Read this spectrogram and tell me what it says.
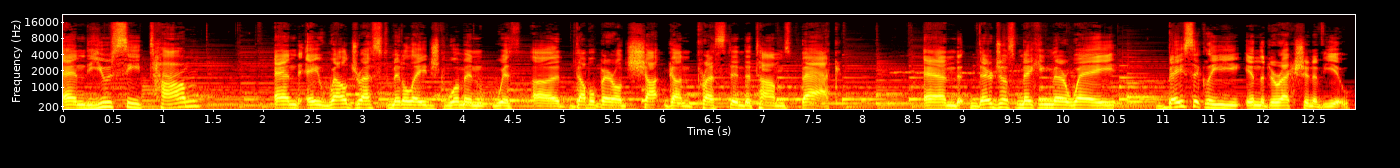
and you see Tom and a well-dressed middle-aged woman with a double-barreled shotgun pressed into Tom's back, and they're just making their way, basically in the direction of you.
